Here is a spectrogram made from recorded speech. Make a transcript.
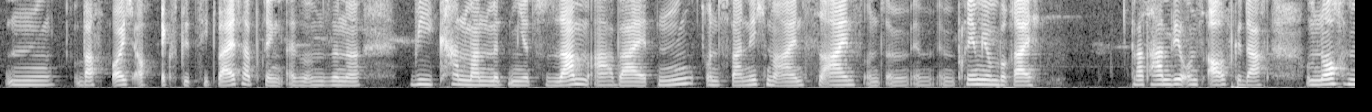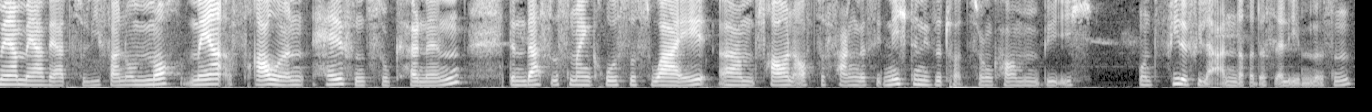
mh, mm, was euch auch explizit weiterbringt. Also im Sinne, wie kann man mit mir zusammenarbeiten und zwar nicht nur eins zu eins und im, im, im Premium-Bereich, Was haben wir uns ausgedacht, um noch mehr Mehrwert zu liefern, um noch mehr Frauen helfen zu können? Denn das ist mein großes Why, ähm, Frauen aufzufangen, dass sie nicht in die Situation kommen, wie ich und viele, viele andere das erleben müssen.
